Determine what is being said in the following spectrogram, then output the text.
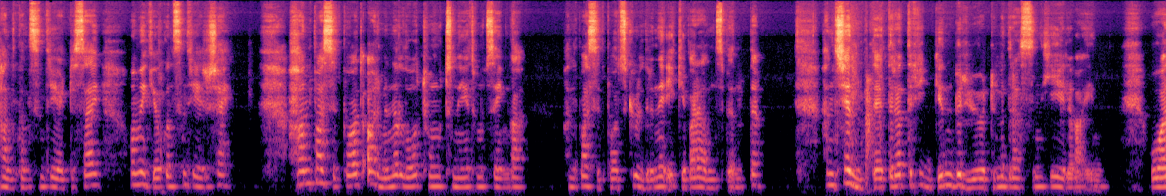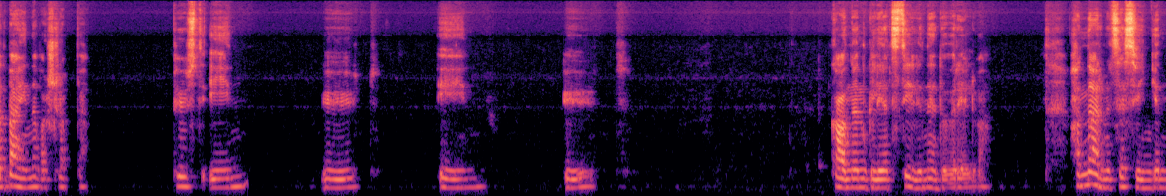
Han konsentrerte seg, om ikke å konsentrere seg. Han passet på at armene lå tungt ned mot senga. Han passet på at skuldrene ikke var anspente. Han kjente etter at ryggen berørte madrassen hele veien og at beina var slappe. Pust inn, ut, inn, ut. Kanen gled stille nedover elva. Han nærmet seg svingen.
